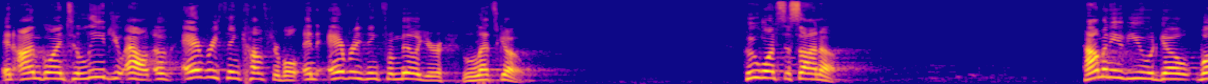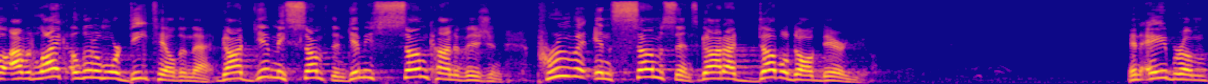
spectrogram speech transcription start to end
and I'm going to lead you out of everything comfortable and everything familiar. Let's go. Who wants to sign up? How many of you would go, Well, I would like a little more detail than that. God, give me something. Give me some kind of vision. Prove it in some sense. God, I double dog dare you. And Abram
